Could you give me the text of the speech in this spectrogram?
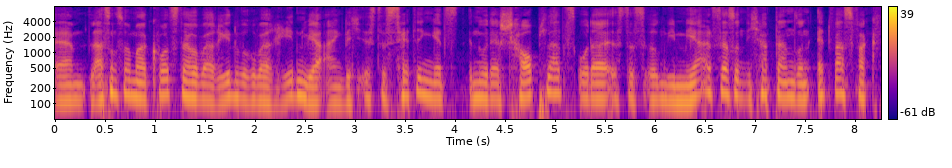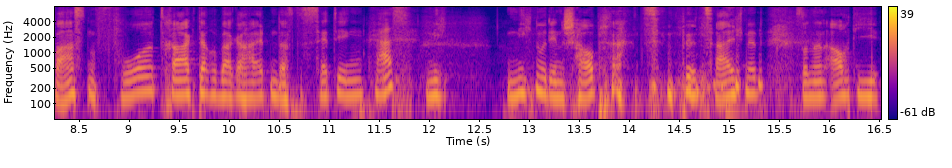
ähm, lass uns noch mal kurz darüber reden, worüber reden wir eigentlich? Ist das Setting jetzt nur der Schauplatz oder ist das irgendwie mehr als das? Und ich habe dann so einen etwas verquasten Vortrag darüber gehalten, dass das Setting Was? nicht nicht nur den Schauplatz bezeichnet, sondern auch die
